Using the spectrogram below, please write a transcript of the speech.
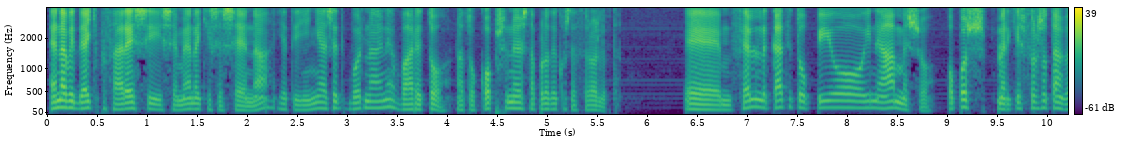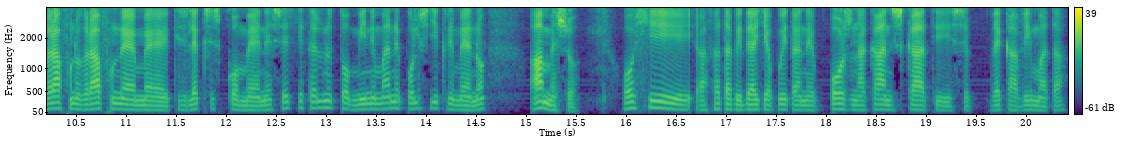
Ένα βιντεάκι που θα αρέσει σε μένα και σε σένα, γιατί η γενιά Z μπορεί να είναι βαρετό, να το κόψουν στα πρώτα 20 δευτερόλεπτα. ε, θέλουν κάτι το οποίο είναι άμεσο. Όπως μερικές φορές όταν γράφουν, γράφουν με τις λέξεις κομμένες, έτσι και θέλουν το μήνυμα είναι πολύ συγκεκριμένο, άμεσο. Όχι αυτά τα βιντεάκια που ήταν πώς να κάνεις κάτι σε 10 βήματα.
